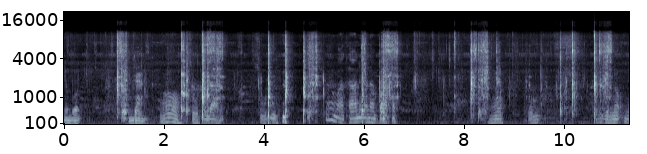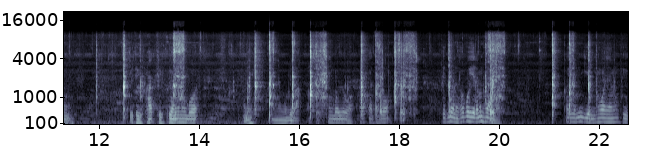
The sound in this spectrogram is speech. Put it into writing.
ยังบดอย่างอ๋อสูตรที่ได้สูตรอุ่นน่ามาทานเนี่ยน้ำปลาอ๋ออุ่น เย็นเนาะเนาะไปถือพักถือเครื่องน้องบอสอันนี้ยังบลวกน้องบอสลวกพักกับจะบอกเห็ดหมดเลยเขาบอเห็ดแล้วมันหอมอเขาเห็นมันเย็นเพราะว่ายังคือ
